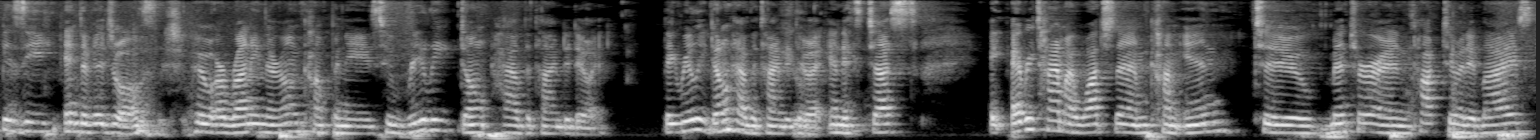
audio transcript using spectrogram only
busy individuals who are running their own companies who really don't have the time to do it. They really don't have the time to sure. do it. And it's just every time I watch them come in to mentor and talk to and advise.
